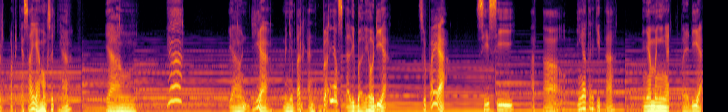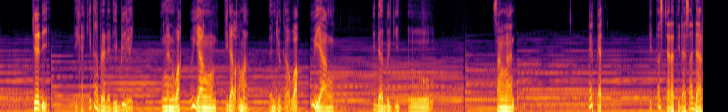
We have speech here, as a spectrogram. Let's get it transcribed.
mic podcast saya maksudnya yang ya yang dia menyebarkan banyak sekali baliho dia supaya sisi atau ingatan kita hanya mengingat kepada dia. Jadi ketika kita berada di bilik dengan waktu yang tidak lama dan juga waktu yang tidak begitu sangat mepet, kita secara tidak sadar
